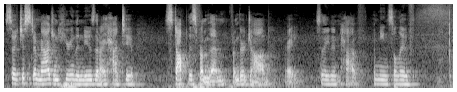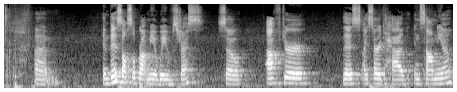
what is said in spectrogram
So just imagine hearing the news that I had to stop this from them, from their job, right? So they didn't have a means to live. Um, and this also brought me a wave of stress. So after this, I started to have insomnia,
